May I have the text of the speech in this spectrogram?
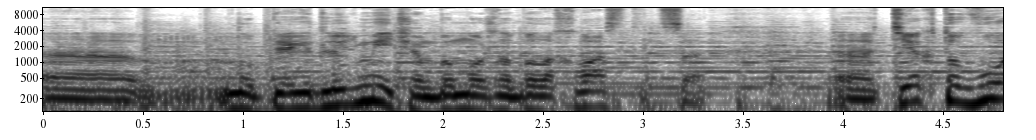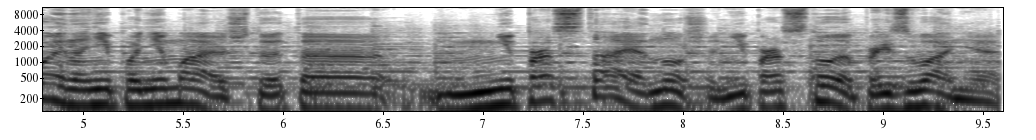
э, ну, перед людьми, чем бы можно было хвастаться. Э, те, кто воин, они понимают, что это непростая ноша, непростое призвание.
